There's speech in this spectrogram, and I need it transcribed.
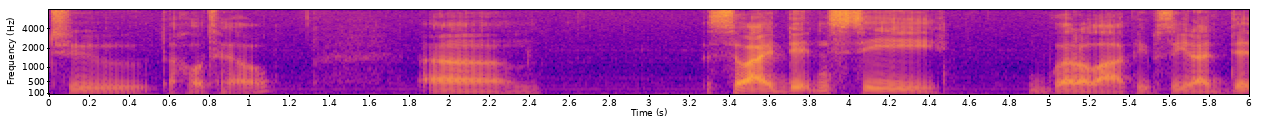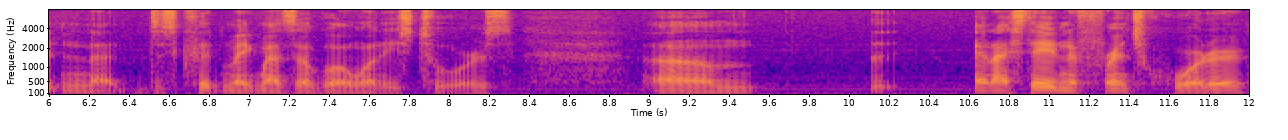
to the hotel. Um, so I didn't see what a lot of people see. I didn't. I just couldn't make myself go on one of these tours. Um, and I stayed in the French Quarter.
